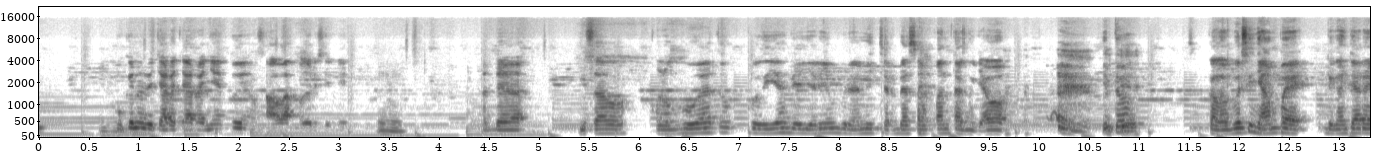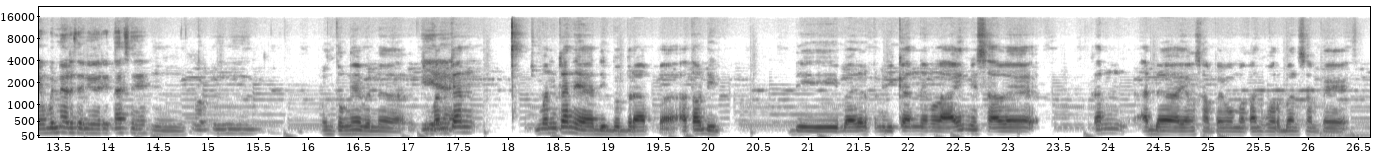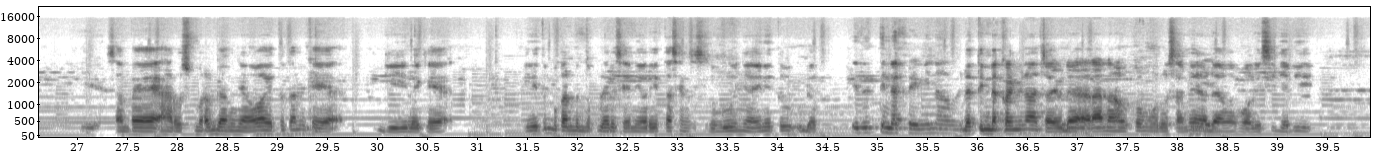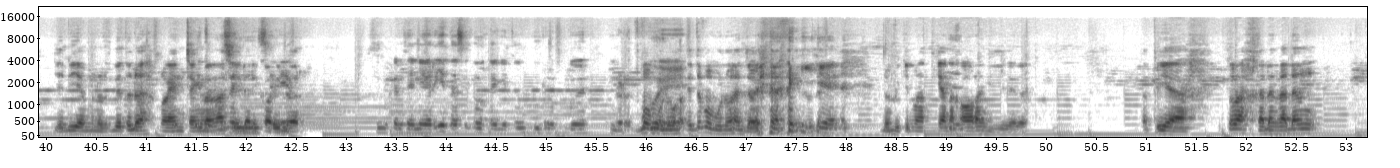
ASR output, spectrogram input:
Mhm. mungkin ada cara-caranya tuh yang salah kalau di sini Mhm. ada misal kalau gua tuh kuliah diajarnya berani cerdas sopan tanggung jawab itu kalau gue sih nyampe dengan cara yang benar senioritasnya Hmm. walaupun untungnya bener cuman Iya. kan cuman kan ya di beberapa atau di di badan pendidikan yang lain misalnya kan ada yang sampai memakan korban sampai Iya. sampai harus meregang nyawa itu kan kayak gile kayak ini tuh bukan bentuk dari senioritas yang sesungguhnya ini tuh udah itu tindak kriminal. udah tindak kriminal coy. Udah ranah hukum urusannya Iya. udah sama polisi jadi jadi ya menurut gue tuh udah melenceng Itu banget sih dari senior- bukan senioritas kalau kayak gitu menurut gue. Menurut gue. Pembunuh, itu pembunuhan coy. Iya. Udah bikin mati anak orang gitu. Tapi ya itulah kadang-kadang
